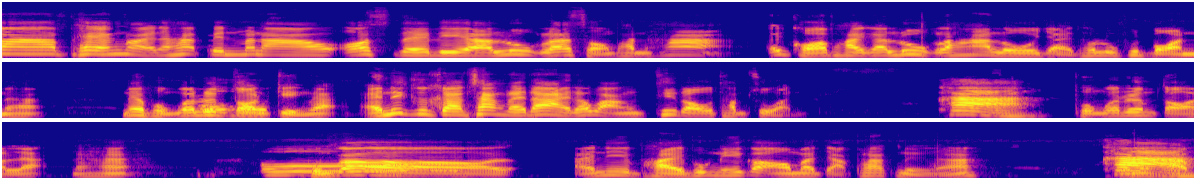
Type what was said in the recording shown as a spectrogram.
มาแพงหน่อยนะฮะ เป็นมะนาวออสเตรเลียลูกละสองพันห้าเอ้ยขออภัยกันลูกละห้าโลใหญ่เท่าลูกฟุตบอลนะฮะเนี่ยผมก็เริ่มตอนกิ่งแล้วอันนี้คือการสร้างรายได้ระหว่างที่เราทำสวน ค่ะ ผมก็เริ่มตอนแล้วนะฮะโอ้ผมก็อันนี้ไผ่พวกนี้ก็เอามาจากภาคเหนือใช่ค่ะไหมครับ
